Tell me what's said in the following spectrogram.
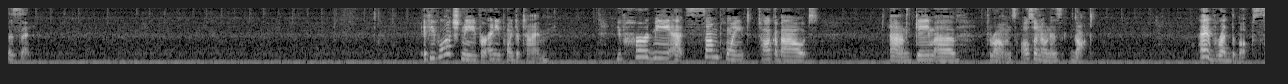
Listen. If you've watched me for any point of time, You've heard me at some point talk about um, Game of Thrones, also known as GOT. I have read the books.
